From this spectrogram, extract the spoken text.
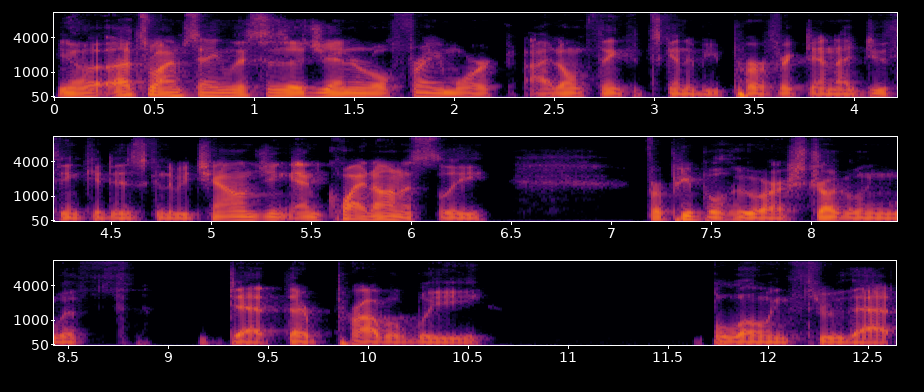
you know that's why i'm saying this is a general framework i don't think it's going to be perfect and i do think it is going to be challenging and quite honestly for people who are struggling with debt they're probably blowing through that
